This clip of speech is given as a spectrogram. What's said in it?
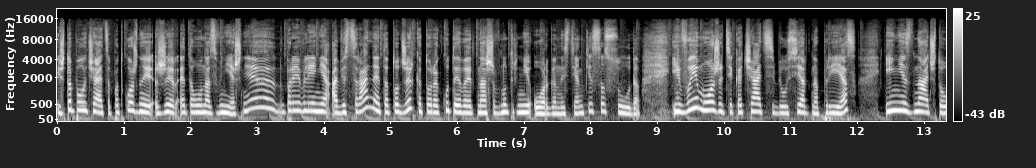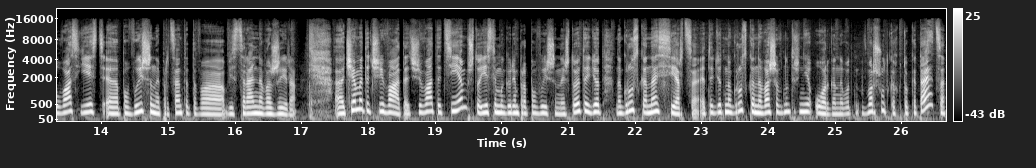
И что получается? Подкожный жир это у нас внешнее проявление, а висцеральный это тот жир, который окутывает наши внутренние органы, стенки сосудов. И вы можете качать себе усердно пресс и не знать, что у вас есть э, повышенный процент этого висцерального жира. Э, Чем это чревато? Чревато тем, что если мы говорим про повышенный, что это идет нагрузка на сердце, это идет нагрузка на ваши внутренние органы. Вот в маршрутках, кто катается,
